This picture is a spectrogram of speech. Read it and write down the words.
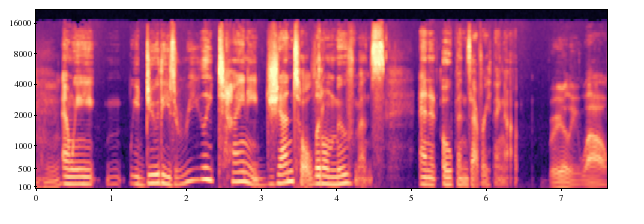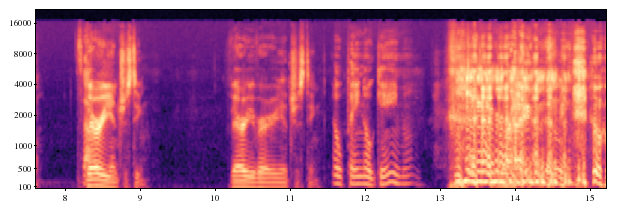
mm-hmm. and we we do these really tiny gentle little movements and it opens everything up Really? Wow. So- Very interesting. Very, very interesting. No pain, no gain. Huh? right? I mean,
